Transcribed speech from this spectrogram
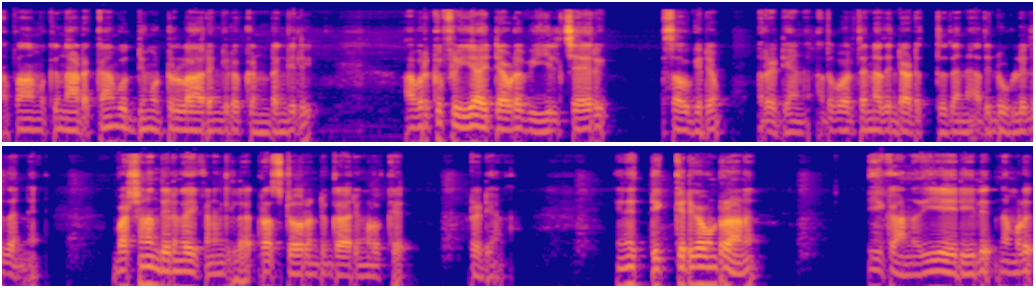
അപ്പോൾ നമുക്ക് നടക്കാൻ ബുദ്ധിമുട്ടുള്ള ആരെങ്കിലുമൊക്കെ ഉണ്ടെങ്കിൽ അവർക്ക് ഫ്രീ ആയിട്ട് അവിടെ വീൽ ചെയർ സൗകര്യം റെഡിയാണ് അതുപോലെ തന്നെ അതിന്റെ അടുത്ത് തന്നെ അതിന്റെ ഉള്ളിൽ തന്നെ ഭക്ഷണം എന്തെങ്കിലും കഴിക്കണമെങ്കിൽ റെസ്റ്റോറന്റും കാര്യങ്ങളൊക്കെ റെഡിയാണ് ഇനി ടിക്കറ്റ് കൗണ്ടറാണ് ഈ കാണുന്നത്. ഈ ഏരിയയിൽ നമ്മൾ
